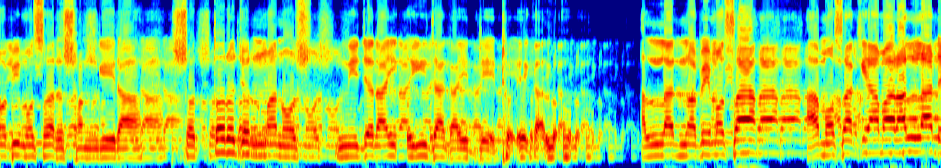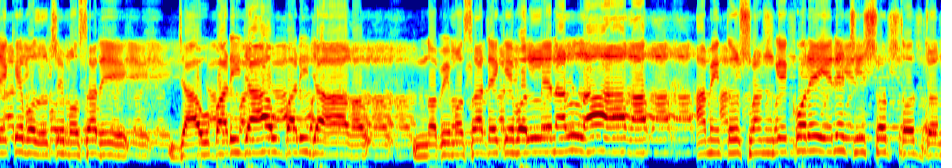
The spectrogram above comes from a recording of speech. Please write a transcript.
নবী মুসার সঙ্গীরা সত্তর জন মানুষ নিজেরাই ওই জায়গায় ডেট হয়ে গেল। আল্লাহর নবী মোসা, আ মোসাকে আমার আল্লাহ ডেকে বলছে, মোসা রে, যাও বাড়ি যাও বাড়ি, যাও। নবী মোসা ডেকে বললেন, আল্লাহ, আমি তো সঙ্গে করে এনেছি সত্তর জন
